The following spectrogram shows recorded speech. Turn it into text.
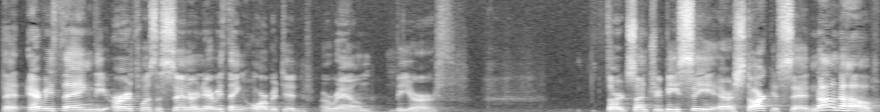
That everything, the earth was the center and everything orbited around the earth. Third century BC, Aristarchus said, No, no,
